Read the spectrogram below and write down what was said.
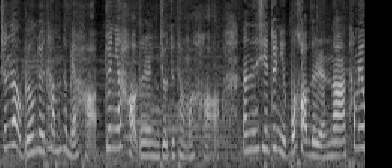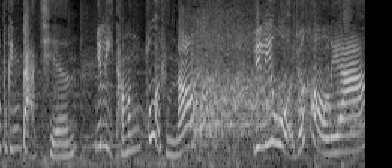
真的不用对他们特别好。对你好的人你就对他们好，那那些对你不好的人呢，他们又不给你打钱，你理他们做什么呢？理理我就好了呀。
